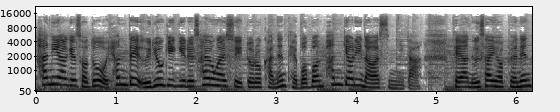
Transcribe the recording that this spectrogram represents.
한의학에서도 현대 의료기기를 사용할 수 있도록 하는 대법원 판결이 나왔습니다. 대한의사협회는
